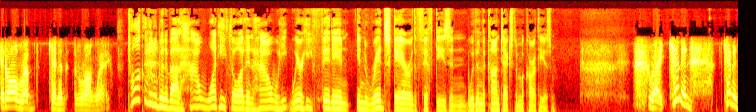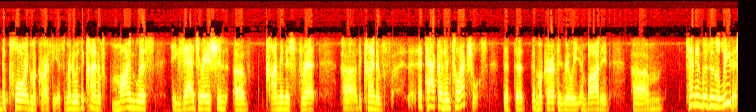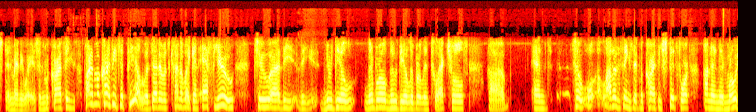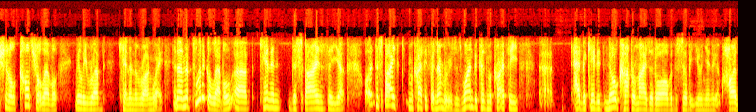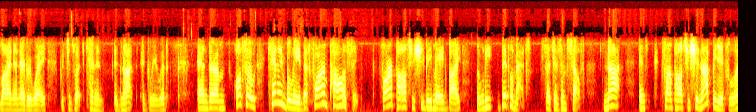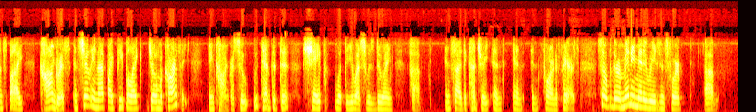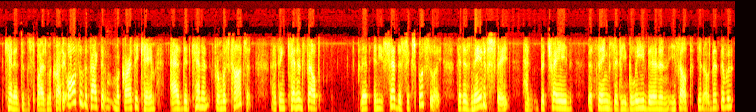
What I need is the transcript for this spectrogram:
it all rubbed Kennan the wrong way. Talk a little bit about how what he thought and how he where he fit in in the Red Scare of the fifties and within the context of McCarthyism. Right, Kennan Kennan deplored McCarthyism, it was a kind of mindless exaggeration of communist threat, uh, the kind of attack on intellectuals that, that, that McCarthy really embodied. Um, Kennan was an elitist in many ways, and McCarthy part of McCarthy's appeal was that it was kind of like an fu to uh, the the New Deal liberal, New Deal liberal intellectuals, uh, and so a lot of the things that McCarthy stood for on an emotional, cultural level really rubbed Kennan the wrong way. And on the political level, uh, Kennan despised the uh, despised McCarthy for a number of reasons. One, because McCarthy uh, advocated no compromise at all with the Soviet Union, hardline in every way, which is what Kennan did not agree with. And um, also, Kennan believed that foreign policy, foreign policy should be made by elite diplomats such as himself, not and foreign policy should not be influenced by Congress, and certainly not by people like Joe McCarthy in Congress, who, attempted to shape what the U.S. was doing uh, inside the country and, and in foreign affairs. So there are many, many reasons for um, Kennan to despise McCarthy. Also, the fact that McCarthy came, as did Kennan, from Wisconsin. I think Kennan felt that, and he said this explicitly, that his native state had betrayed the things that he believed in, and he felt, you know, that there was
